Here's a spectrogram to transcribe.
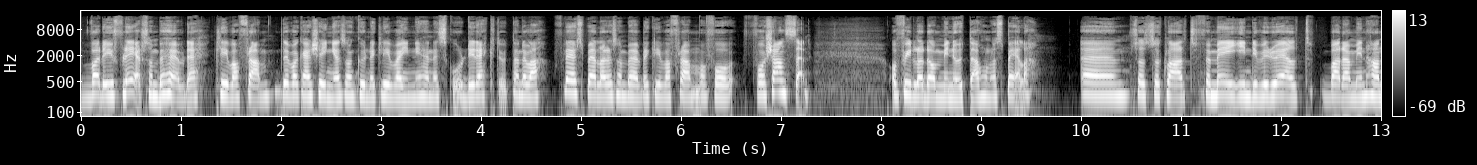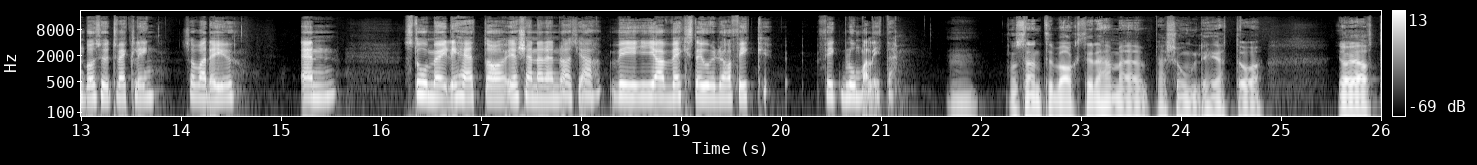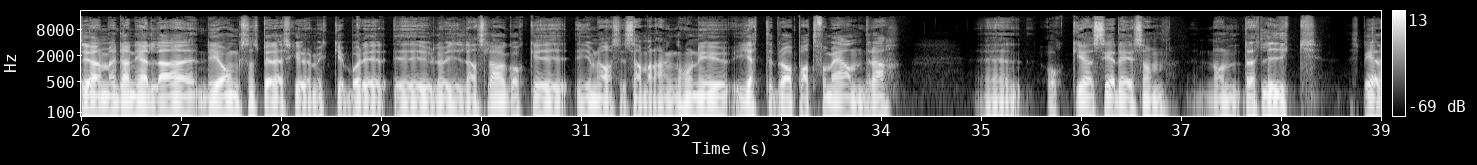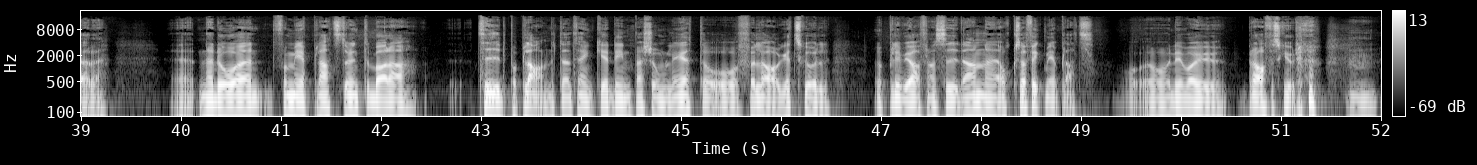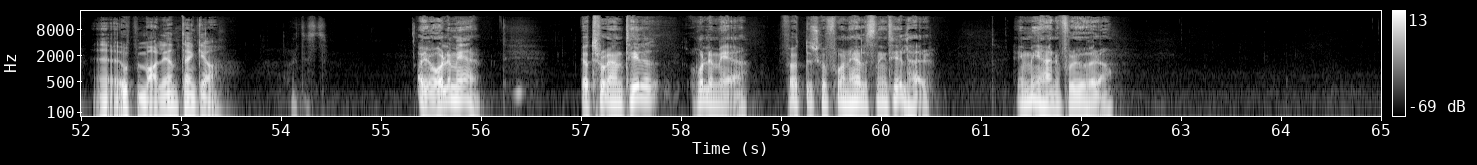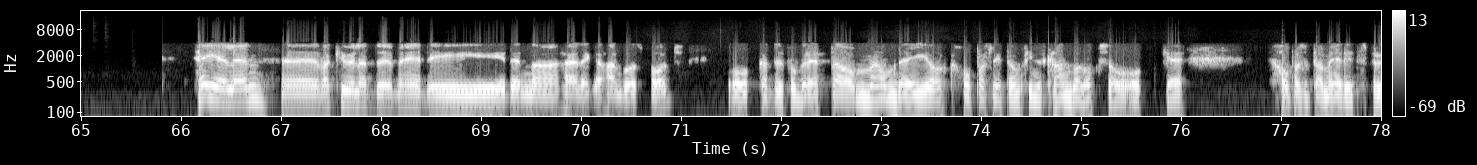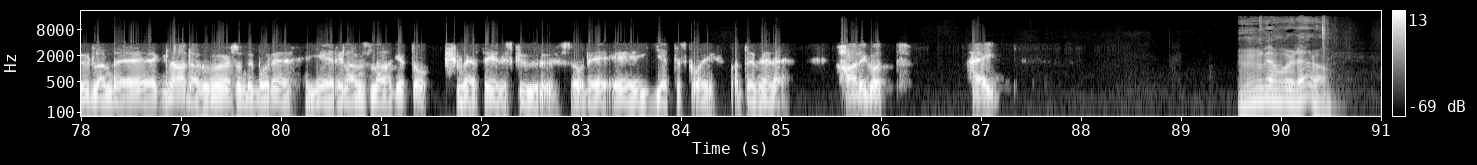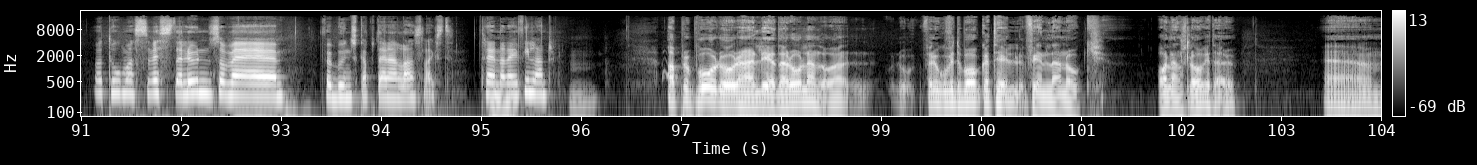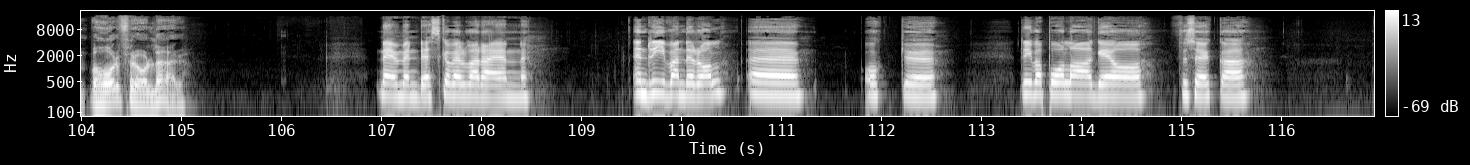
var det ju fler som behövde kliva fram. Det var kanske ingen som kunde kliva in i hennes skor direkt, utan det var fler spelare som behövde kliva fram och få, få chansen och fylla de minuter hon har spelat. Eh, så såklart för mig individuellt, bara min handbollsutveckling, så var det ju en stor möjlighet och jag känner ändå att jag, vi, jag växte ur det och fick, fick blomma lite. Mm. Och sen tillbaka till det här med personlighet och jag har ju haft att göra med Daniela de Jong som spelar i Skuru mycket, både i U och landslag och i, i gymnasiesammanhang. Hon är ju jättebra på att få med andra eh, och jag ser dig som någon rätt lik spelare. Eh, när då får mer plats, då är det inte bara tid på plan, utan jag tänker din personlighet och, och för lagets skull upplever jag från sidan eh, också fick mer plats. Och, och det var ju bra för Skuru. Mm. Eh, uppenbarligen, tänker jag. Ja, jag håller med. Jag tror en till håller med. för att du ska få en hälsning till här. Häng med här nu får du höra. Hej Ellen! Eh, vad kul att du är med i denna härliga handbollspodd. Och att du får berätta om, om dig och hoppas lite om finsk handboll också. Och eh, hoppas du tar med ditt sprudlande glada humör som du både ger i landslaget och som jag ser i Skuru. Så det är jätteskoj att du är med där. Ha det gott! Hej! Mm, vem var det där då? Det var Thomas Westerlund som är förbundskapten och landslagstränare i Finland. Apropå då den här ledarrollen då. För då går vi tillbaka till Finland och A-landslaget där. Eh, vad har du för roll där? Nej men det ska väl vara en, en drivande roll eh, och eh, driva på laget och försöka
